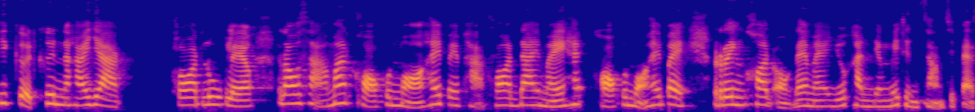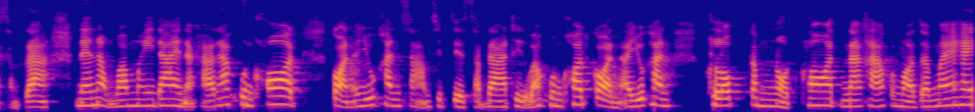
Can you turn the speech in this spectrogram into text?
ที่เกิดขึ้นนะคะอยาก คลอดลูกแล้ว เราสามารถขอคุณหมอให้ไปผ่าคลอดได้ไหมให้ขอคุณหมอให้ไปเร่งคลอดออกได้ไหมอายุครรภ์ยังไม่ถึง 38 สัปดาห์ แนะนำว่าไม่ได้นะคะ ถ้าคุณคลอดก่อนอายุครรภ์37 สัปดาห์ ถือว่าคุณคลอดก่อนอายุครรภ์ครบกำหนดคลอดนะคะ คุณหมอจะไม่ให้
